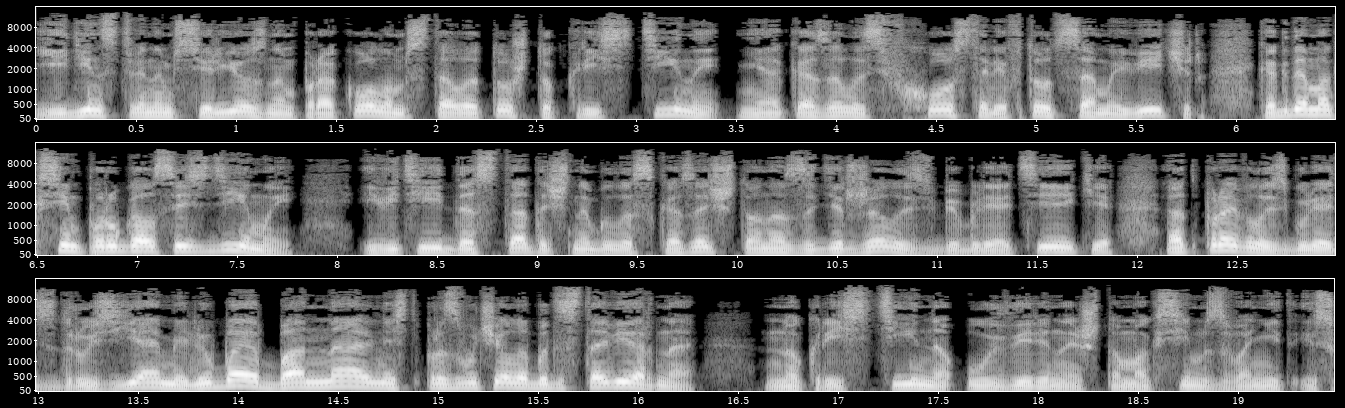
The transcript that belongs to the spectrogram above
Единственным серьезным проколом стало то, что Кристины не оказалось в хостеле в тот самый вечер, когда Максим поругался с Димой, и ведь ей достаточно было сказать, что она задержалась в библиотеке, отправилась гулять с друзьями, любая банальность прозвучала бы достоверно, но Кристина, уверенная, что Максим звонит из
